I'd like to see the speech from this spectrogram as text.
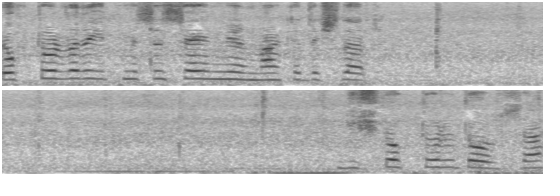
Doktorlara gitmesini sevmiyorum arkadaşlar. Diş doktoru da olsa,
